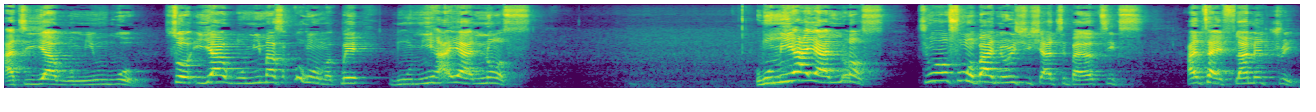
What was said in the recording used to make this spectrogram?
àti ìyá Wùmí ń wò. So ìyá Wùmí máa sọ pé òun mọ̀ pé Wùmí háyà nurse Wùmí háyà nurse tí wọ́n fún Mohbad ní oríṣiríṣi antibiotics anti-inflammatory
